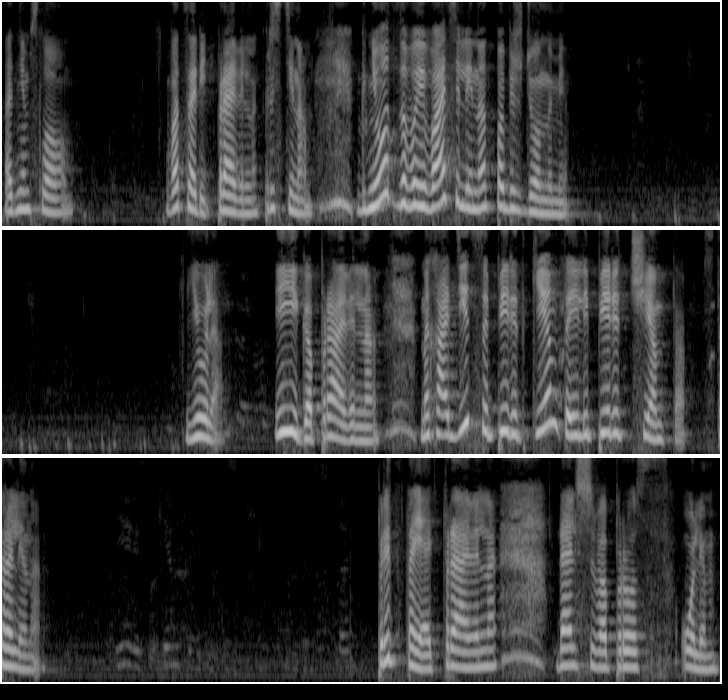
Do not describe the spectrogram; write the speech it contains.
Одним словом. Воцарить, правильно. Кристина. Гнет завоевателей над побежденными. Юля. Иго, правильно. Находиться перед кем-то или перед чем-то. Стралина. Предстоять, правильно. Дальше вопрос Олем.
